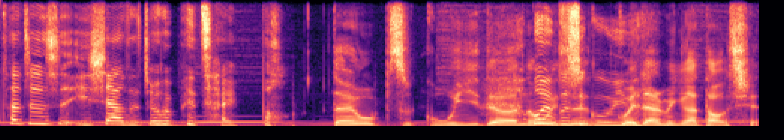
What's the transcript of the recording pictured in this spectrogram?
他就是一下子就会被踩爆。对，我不是故意的，我也不是故意的，跪在那边跟他道歉。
